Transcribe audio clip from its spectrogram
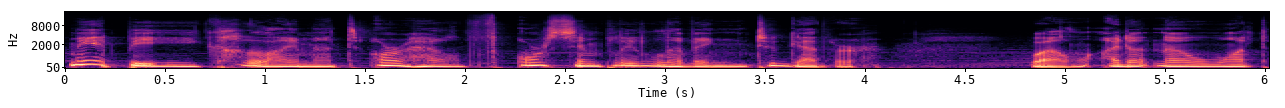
may it be climate or health or simply living together. Well, I don't know what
